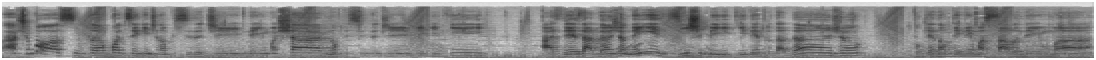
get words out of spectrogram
acha o boss. Então pode ser que a gente não precisa de nenhuma chave, não precisa de Big Key. Às vezes a dungeon nem existe Big Key dentro da dungeon, porque não tem nenhuma sala, nenhuma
